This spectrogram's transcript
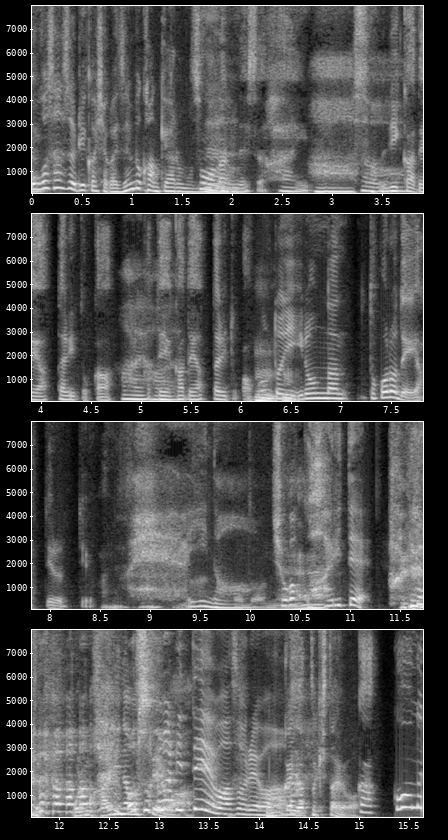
国語算数理科社会全部関係あるもんね。そうなんです。はい。ああ、そう。理科でやったりとか、はいはい、家庭科でやったりとか、うん本当にいろんなところでやってるっていう感じです。へえ、いいなね小学校入りて俺も入りえ。直してよ。入りてえわ、それはもう一。回やっときたよ。学校の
